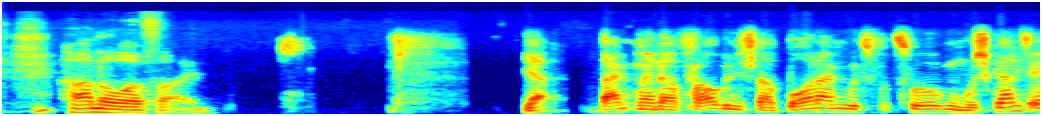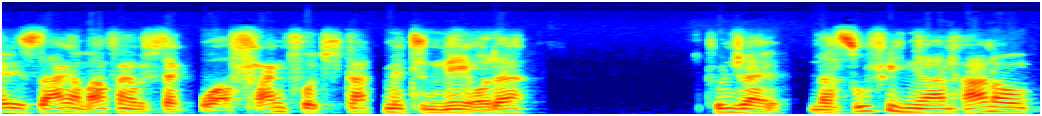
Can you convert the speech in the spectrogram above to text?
Hanauer Verein ja, dank meiner Frau bin ich nach Bornheim gezogen. Muss ich ganz ehrlich sagen, am Anfang habe ich gesagt, boah, Frankfurt Stadtmitte, nee, oder? Tunjai, nach so vielen Jahren Hanau,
